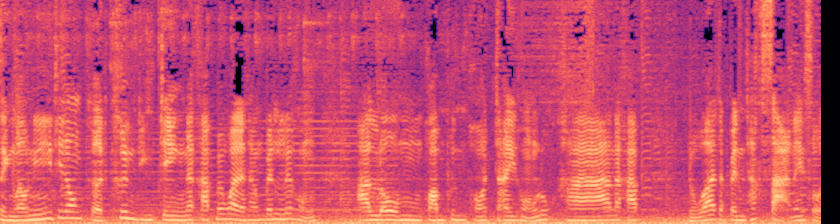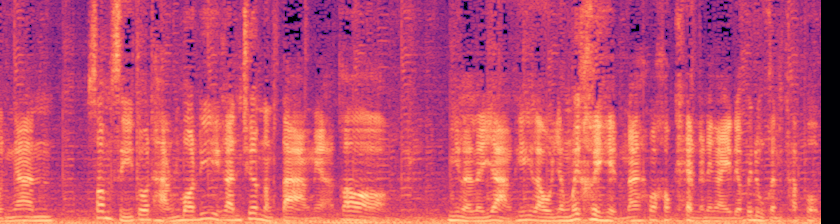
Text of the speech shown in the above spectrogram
สิ่งเหล่านี้ที่ต้องเกิดขึ้นจริง ๆ นะครับ ไม่ว่าจะทั้งเป็นเรื่องของ อารมณ์ ความพึงพอใจของลูกค้านะครับ หรือว่าจะเป็นทักษะในส่วนงานซ่อมสีตัวถังบอดี้การเชื่อมต่างๆ เนี่ยก็มีหลาย ๆ อย่างที่เรายังไม่เคยเห็นนะ ว่าเขาแข่งกันยังไง เดี๋ยวไปดูกันครับผม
